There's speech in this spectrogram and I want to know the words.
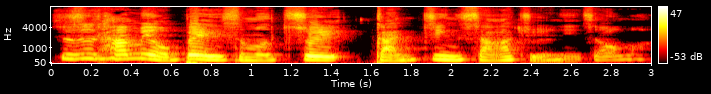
就是他没有被什么追赶尽杀绝，你知道吗？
